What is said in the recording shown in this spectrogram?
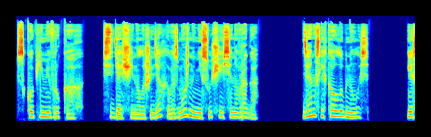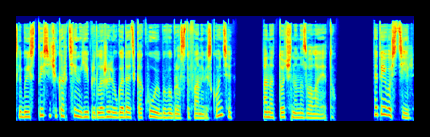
с копьями в руках, сидящие на лошадях и, возможно, несущиеся на врага. Диана слегка улыбнулась. Если бы из тысячи картин ей предложили угадать, какую бы выбрал Стефано Висконти, она точно назвала эту. Это его стиль.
